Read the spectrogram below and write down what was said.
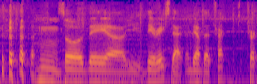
Hmm. So they uh, you- they race that, and they have the truck truck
